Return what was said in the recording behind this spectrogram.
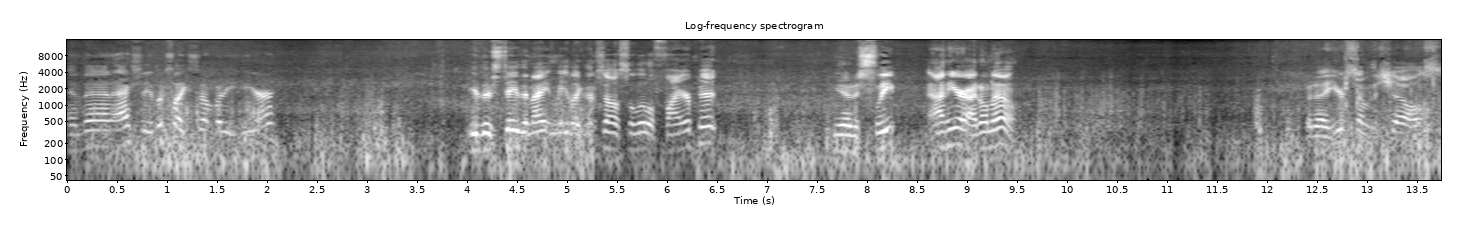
And then actually it looks like somebody here either stay the night and made like themselves a little fire pit, you know, to sleep out here. I don't know. But uh, here's some of the shells.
